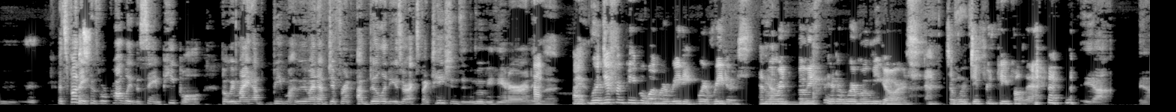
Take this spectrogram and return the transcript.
Mm-hmm. It's funny because we're probably the same people, but we might have be we might have different abilities or expectations in the movie theater and in the right. We're different people when we're reading. We're readers, and yeah. we're in movie theater, we're moviegoers, and so we're different people then. yeah. Yeah.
